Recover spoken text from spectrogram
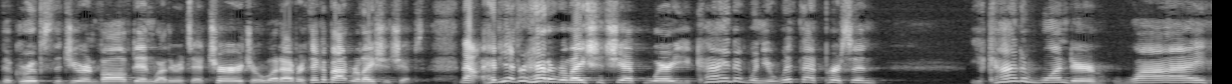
the groups that you're involved in, whether it's at church or whatever. Think about relationships. Now, have you ever had a relationship where you kind of, when you're with that person, you kind of wonder why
